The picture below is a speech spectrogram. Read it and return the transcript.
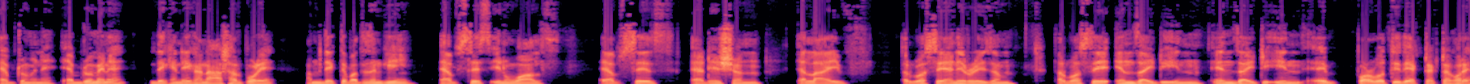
অ্যাবডোমেনে অ্যাবডোমেনে দেখেন, এখানে আসার পরে আপনি দেখতে পাচ্ছেন কি? Abscess in walls abscess adhesion alive তারপর আছে অ্যানিউরিজম তারপর আছে এনজাইটি ইন এনজাইটি ইন এই পরবর্তীতে একটা একটা করে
